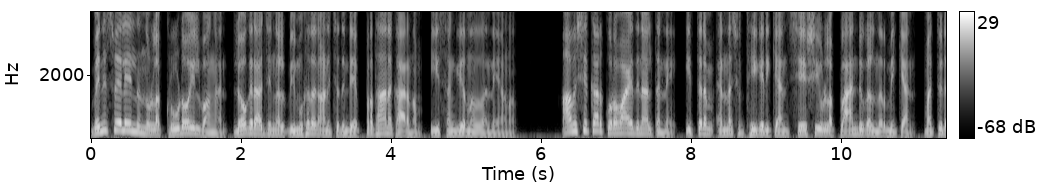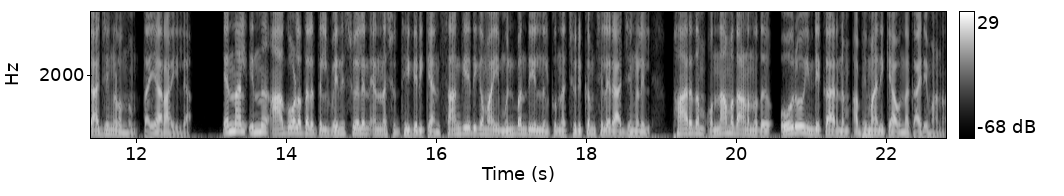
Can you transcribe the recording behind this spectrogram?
വെനിസ്വേലയിൽ നിന്നുള്ള ക്രൂഡ് ഓയിൽ വാങ്ങാൻ ലോകരാജ്യങ്ങൾ വിമുഖത കാണിച്ചതിന്റെ പ്രധാന കാരണം ഈ സങ്കീർണത തന്നെയാണ്. ആവശ്യക്കാർ കുറവായതിനാൽ തന്നെ ഇത്തരം എണ്ണ ശുദ്ധീകരിക്കാൻ ശേഷിയുള്ള പ്ലാന്റുകൾ നിർമ്മിക്കാൻ മറ്റു രാജ്യങ്ങളൊന്നും തയ്യാറായില്ല. എന്നാൽ ഇന്ന് ആഗോളതലത്തിൽ വെനിസ്വേലൻ എണ്ണ ശുദ്ധീകരിക്കാൻ സാങ്കേതികമായി മുൻപന്തിയിൽ നിൽക്കുന്ന ചുരുക്കം ചില രാജ്യങ്ങളിൽ ഭാരതം ഒന്നാമതാണെന്നത് ഓരോ ഇന്ത്യക്കാരനും അഭിമാനിക്കാവുന്ന കാര്യമാണ്.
